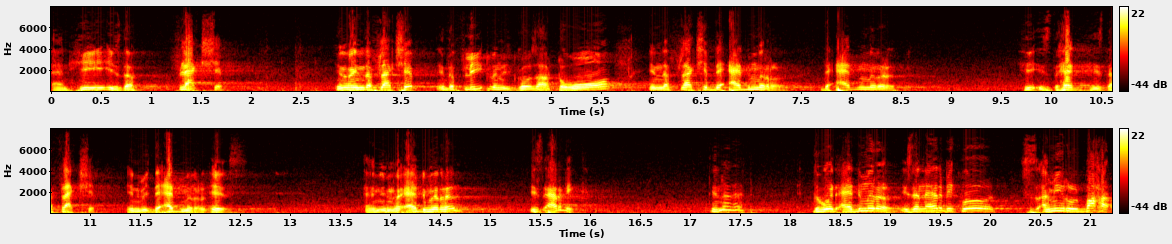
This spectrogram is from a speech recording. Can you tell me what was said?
And he is the flagship. You know, in the flagship, in the fleet, when it goes out to war, in the flagship, the admiral, the admiral, he is the head, he is the flagship in which the admiral is. And you know, admiral is Arabic. Do you know that? The word admiral is an Arabic word. It says Amirul Bahar,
